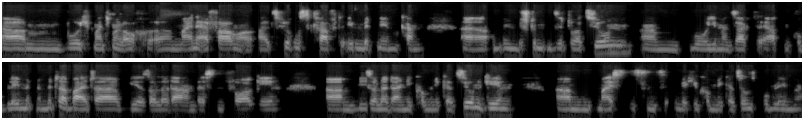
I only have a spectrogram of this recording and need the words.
ähm, wo ich manchmal auch äh, meine Erfahrung als Führungskraft eben mitnehmen kann äh, in bestimmten Situationen, ähm, wo jemand sagt, er hat ein Problem mit einem Mitarbeiter, wie soll er da am besten vorgehen, ähm, wie soll er da in die Kommunikation gehen. Ähm, meistens sind es irgendwelche Kommunikationsprobleme,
